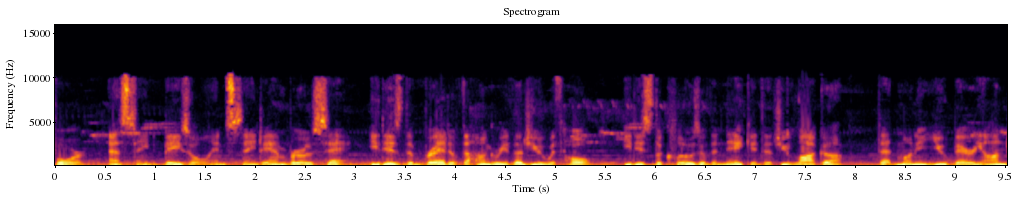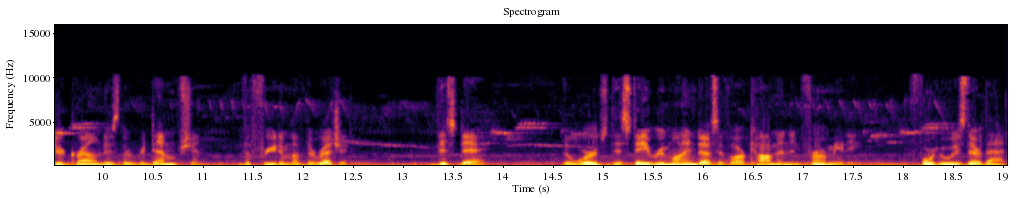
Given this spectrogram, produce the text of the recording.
For, as Saint Basil and Saint Ambrose say, it is the bread of the hungry that you withhold, it is the clothes of the naked that you lock up, that money you bury underground is the redemption, the freedom of the wretched. This day. The words this day remind us of our common infirmity. For who is there that,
